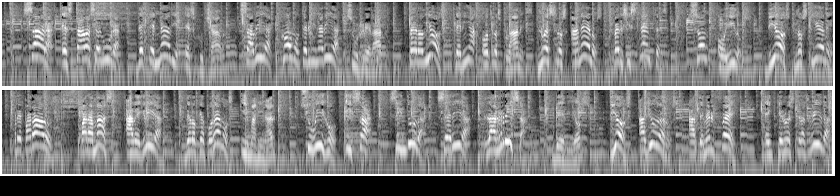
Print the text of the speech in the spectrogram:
Sara estaba segura de que nadie escuchaba. Sabía cómo terminaría su relato. Pero Dios tenía otros planes. Nuestros anhelos persistentes son oídos. Dios nos tiene preparados para más alegría de lo que podemos imaginar. Su hijo Isaac, sin duda, sería la risa de Dios. Dios, ayúdanos a tener fe en que nuestras vidas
